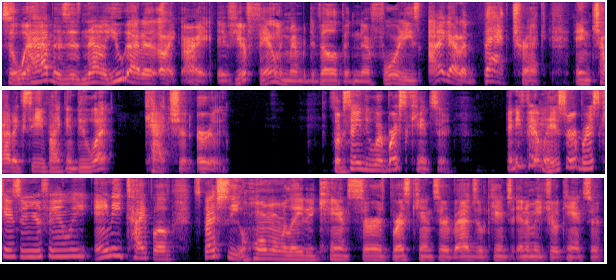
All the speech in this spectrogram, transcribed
So what happens is now you gotta like, all right, if your family member develop it in their 40s, I gotta backtrack and try to see if I can do what? Catch it early. So the same thing with breast cancer. Any family history of breast cancer in your family? Any type of, especially hormone-related cancers, breast cancer, vaginal cancer, endometrial cancer,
